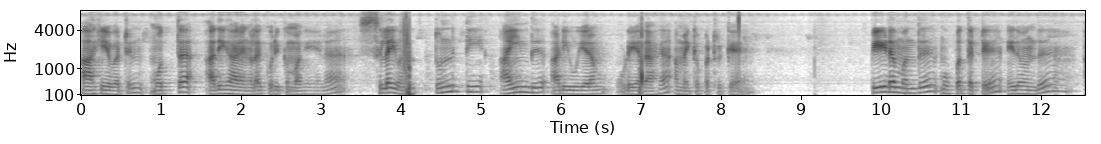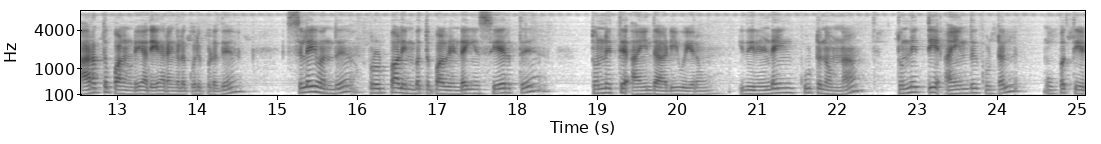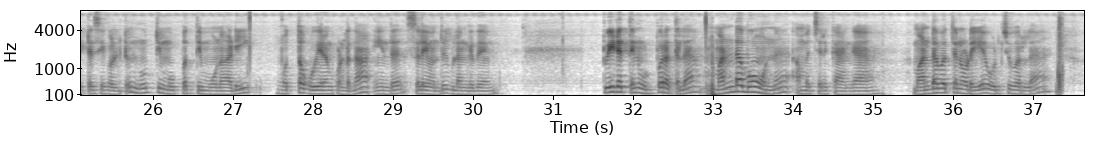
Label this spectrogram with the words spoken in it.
ஆகியவற்றின் மொத்த அதிகாரங்களை குறிக்கும் வகையில் சிலை வந்து தொண்ணூற்றி ஐந்து அடி உயரம் உடையதாக அமைக்கப்பட்டிருக்கு. பீடம் வந்து முப்பத்தெட்டு இது வந்து அறத்துப்பாலினுடைய அதிகாரங்களை குறிப்பிடுது. சிலை வந்து பொருட்பால் இன்பத்துப்பால் ரெண்டையும் சேர்த்து தொண்ணூற்றி ஐந்து அடி உயரம். இது ரெண்டையும் கூட்டினோம்னா தொண்ணூற்றி ஐந்து கூட்டல் முப்பத்தி எட்டு சிகல் டு நூற்றி முப்பத்தி மூணு அடி மொத்த உயரம் கொண்டதான் இந்த சிலை வந்து விளங்குது. பீடத்தின் உட்புறத்தில் மண்டபம் ஒன்று அமைச்சிருக்காங்க. மண்டபத்தினுடைய உட்சுவரில்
